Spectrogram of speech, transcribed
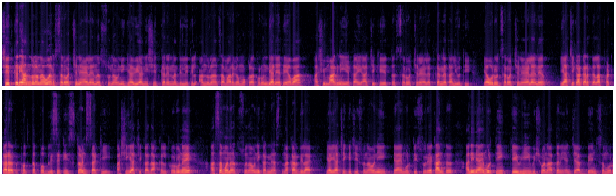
शेतकरी आंदोलनावर सर्वोच्च न्यायालयानं सुनावणी घ्यावी आणि शेतकऱ्यांना दिल्लीतील आंदोलनाचा मार्ग मोकळा करून देण्यात यावा अशी मागणी एका याचिकेत सर्वोच्च न्यायालयात करण्यात आली होती. यावरून सर्वोच्च न्यायालयानं याचिकाकर्त्याला फटकारत फक्त पब्लिसिटी स्टंटसाठी अशी याचिका दाखल करू नये असं म्हणत सुनावणी करण्यास नकार दिलाय. या याचिकेची सुनावणी न्यायमूर्ती सूर्यकांत आणि न्यायमूर्ती के व्ही विश्वनाथन यांच्या बेंचसमोर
